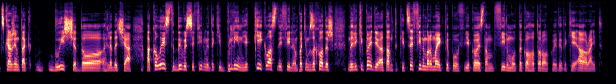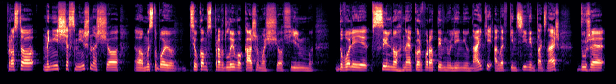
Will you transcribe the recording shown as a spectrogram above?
скажімо так, ближче до глядача. А колись ти дивишся фільм і такий, блін, який класний фільм. А потім заходиш на Вікіпедію, а там такий, це фільм ремейк, типу, якогось там фільму такого-то року. І ти такий, alright. Просто мені ще смішно, що е, ми з тобою цілком справедливо кажемо, що фільм доволі сильно гне корпоративну лінію Nike, але в кінці він так, знаєш, дуже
